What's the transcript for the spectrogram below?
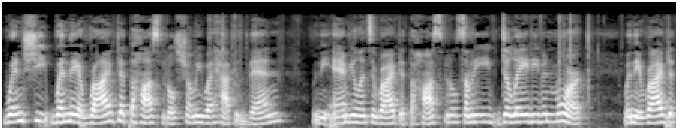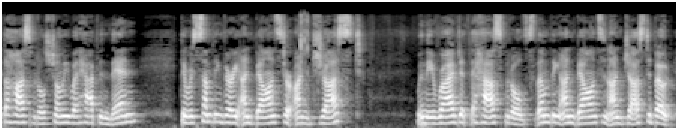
When she when they arrived at the hospital show me what happened then when the ambulance arrived at the hospital, somebody delayed even more. When they arrived at the hospital, show me what happened then. There was something very unbalanced or unjust. When they arrived at the hospital, something unbalanced and unjust about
